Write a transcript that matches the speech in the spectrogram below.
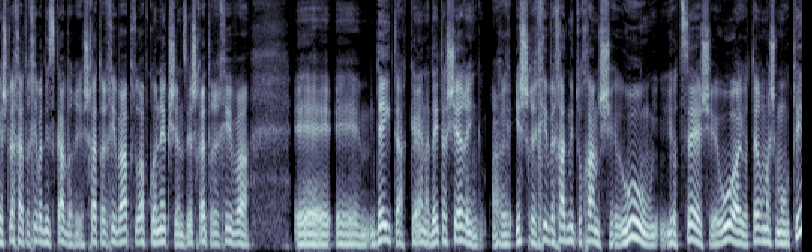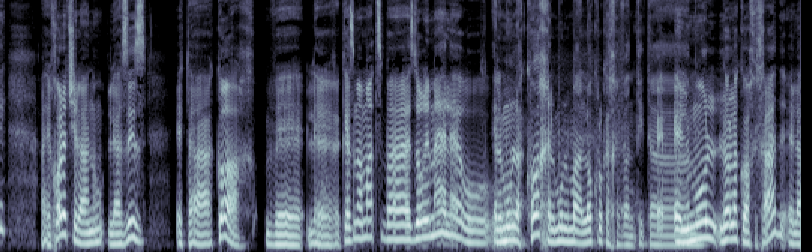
יש לך את רכיב הדיסקאברי יש לך את רכיב ה-up to up connections יש לך את רכיב. data אה, כן? ה data sharing יש רכיב אחד מתוכם שהוא יוצא שהוא היותר משמעותי היכולת שלנו להזיז את הכוח ולרכז מאמץ באזורים האלה הוא אל מול לקוח אל מול מה? לא כל כך הבנתי את ה... אל מול לא לקוח אחד אלא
